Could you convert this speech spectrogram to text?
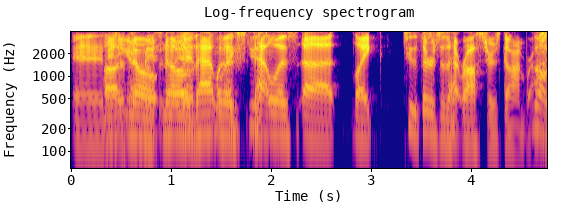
And Uh, and- no, basically- no, and- that well, was that me. was uh like two thirds of that roster is gone, bro. No,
